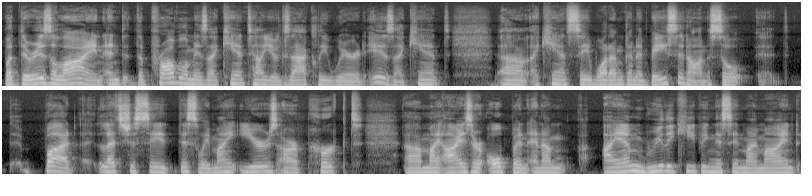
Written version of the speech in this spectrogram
but there is a line, and the problem is I can't tell you exactly where it is. I can't, uh, I can't say what I'm going to base it on. So. But let's just say it this way: my ears are perked, uh, my eyes are open, and I'm I am really keeping this in my mind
